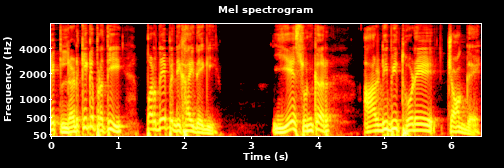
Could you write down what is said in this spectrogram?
एक लड़के के प्रति पर्दे पे दिखाई देगी? ये सुनकर आरडी भी थोड़े चौंक गए।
